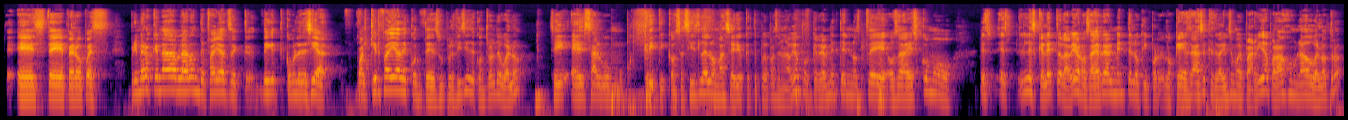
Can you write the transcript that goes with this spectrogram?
Este, pero pues, primero que nada hablaron de fallas de, de- como les decía, cualquier falla de, de superficie de control de vuelo, sí, es algo crítico. O sea, sí es lo más serio que te puede pasar en un avión, porque realmente no te, o sea, es como, es, es el esqueleto del avión, o sea, es realmente lo que, lo que hace que el avión se mueva para arriba, para abajo, un lado o el otro.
